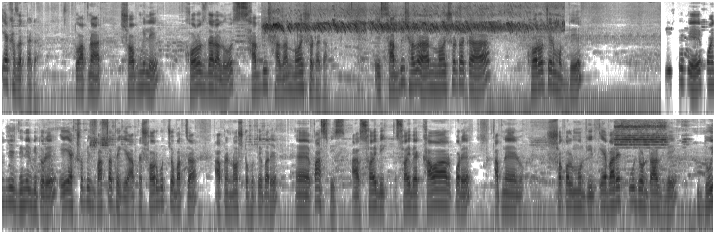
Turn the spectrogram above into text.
এক হাজার টাকা। তো আপনার সব মিলে খরচ দাঁড়াল ছাব্বিশ হাজার নয়শো টাকা। এই ছাব্বিশ হাজার নয়শো টাকা খরচের মধ্যে থেকে পঁয়ত্রিশ দিনের ভিতরে এই একশো পিস বাচ্চা থেকে আপনার সর্বোচ্চ বাচ্চা আপনার নষ্ট হতে পারে পাঁচ পিস। আর ছয় বিক, ছয় ব্যাগ খাওয়ার পরে আপনার সকল মুরগির এভারেজ ওজনটা আসবে দুই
